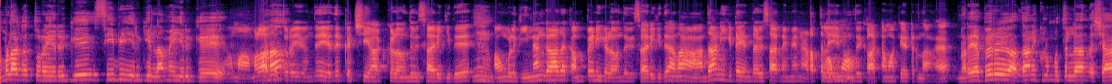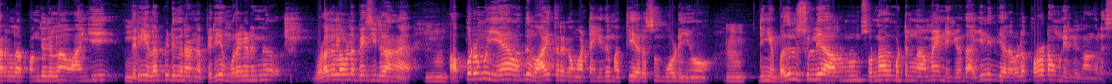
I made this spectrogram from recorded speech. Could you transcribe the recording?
அமலாக்கத்துறை இருக்கு சிபிஐ இருக்கு எல்லாமே இருக்கு. ஆமா அமலாக்கத்துறை வந்து எதிர்க்கட்சி ஆட்களை வந்து விசாரிக்குது. அவங்களுக்கு இணங்காத கம்பெனிகளை வந்து விசாரிக்குது. அதான் அதானி கிட்ட எந்த விசாரணையுமே நடத்தலைன்னு ஆமா. வந்து காட்டமா கேட்டிருந்தாங்க. நிறைய பேர் அதானி குழுமத்துல அந்த ஷேர்ல பங்குகள்லாம் வாங்கி பெரிய இழப்பீடுங்கிறாங்க. பெரிய முறைகேடுன்னு உலக லெவல்ல பேசிட்டு இருக்காங்க. அப்புறமும் ஏன் வந்து வாய் திறக்க மாட்டேங்குது மத்திய அரசும் மோடியும்? நீங்க பதில் சொல்லி ஆகணும்னு சொன்னது மட்டும் இல்லாம இன்னைக்கு வந்து அகில இந்திய அளவுல போராட்டம் பண்ணிருக்கு காங்கிரஸ்.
